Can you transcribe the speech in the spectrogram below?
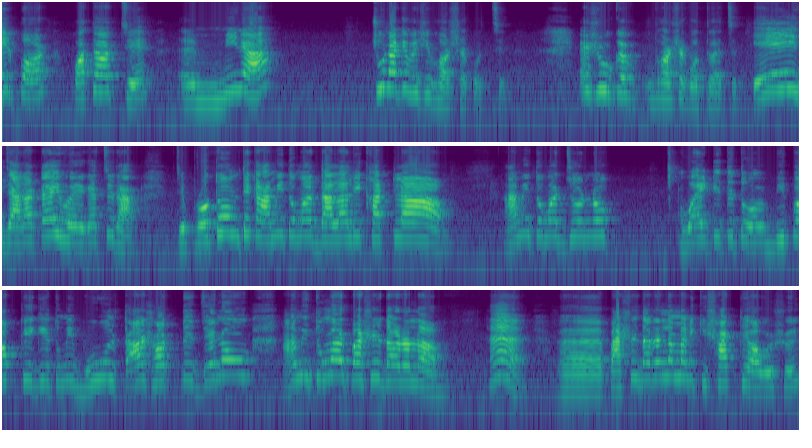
এরপর কথা হচ্ছে আহ, মিনা চুনাকে বেশি ভরসা করছে। শুকে ভরসা করতে পারছে এই জায়গাটাই হয়ে গেছে রাগ যে প্রথম থেকে আমি তোমার দালালি খাটলাম, আমি তোমার জন্য ওয়াইটিতে তো বিপক্ষে গিয়ে তুমি ভুল, তা সত্ত্বে যেন আমি তোমার পাশে দাঁড়ালাম। হ্যাঁ পাশে দাঁড়ালাম মানে কি স্বার্থে অবশ্যই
